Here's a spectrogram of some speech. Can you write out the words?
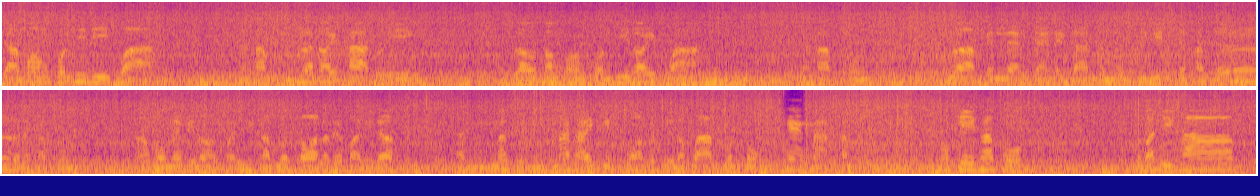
อย่ามองคนที่ดีกว่านะครับ เพื่อด้อยค่าตัวเอง เราต้องมองคนที่ด้อยกว่านะครับผม พื่อเป็นแรงใจในการดำเนินชีวิตนะครับเด้อนะครับผมเอาพ่อแม่พี่น้องคอยครับรถซ้อนแล้วเด้อบาดนี้เด้ออันเมื่อคืนมาถ่ายคลิปบอกก็คือแบบว่าฝนตกแห้งมากครับผมโอเคครับผม สวัสดีครับ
